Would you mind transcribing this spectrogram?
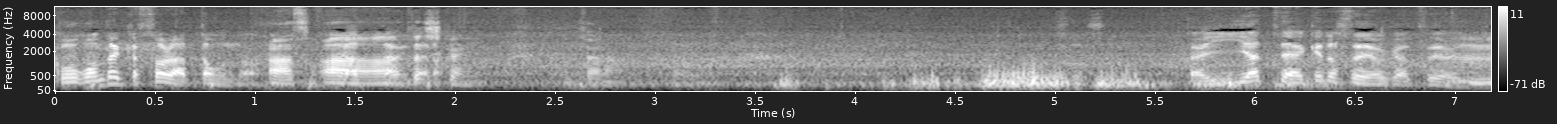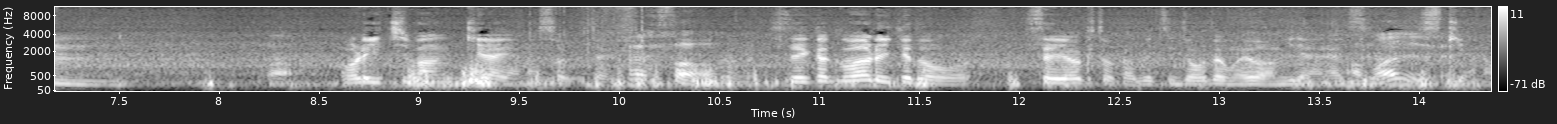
高校の時からそれあったもんなあそあやったみたいなー確かにいたなそうそうだからいいやつやけど性欲が強い、うんま俺一番嫌いやなそういうタイプあそううん性格悪いけど性欲とか別にどうでもええわみたいなやつあマジで好きやな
